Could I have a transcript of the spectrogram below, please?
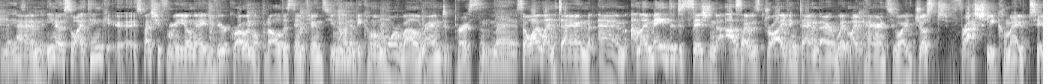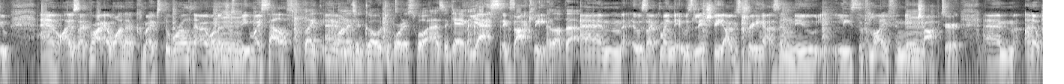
um, you know. So I think, uh, especially from a young age, if you're growing up with all this influence, you kind of become a more well-rounded person. Right. So I went down, um, and I made the decision as I was driving down there with my parents, who I just freshly come out to. Um, I was like, right, I want to come out to the world now. I want to just be myself. Like you Um, wanted to go to boarding school as a gay man. Yes, exactly. I love that. Um, it was like my. It was literally I was treating it as a new lease of life, a Mm. new chapter, um, and it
